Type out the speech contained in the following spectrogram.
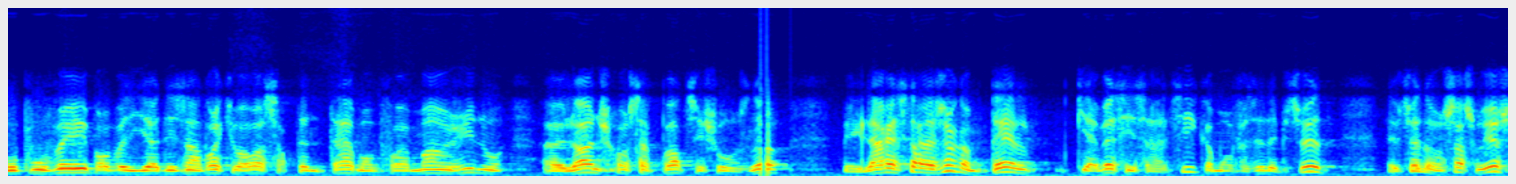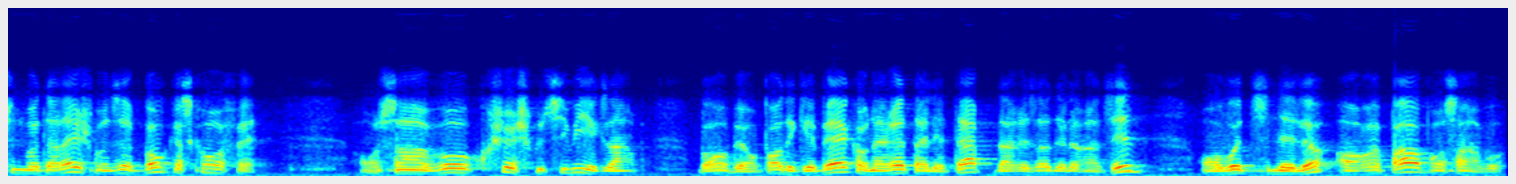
Vous pouvez, ben, il y a des endroits qui vont avoir certaines tables, on va pouvoir manger nos, un lunch qu'on s'apporte, ces choses-là. Mais la restauration comme telle, qui avait ses sentiers, comme on faisait d'habitude, d'habitude, on s'assoyait sur une motoneige, on disait, bon, qu'est-ce qu'on fait? On s'en va coucher à Chicoutimi, exemple. Bon, ben on part de Québec, on arrête à l'étape dans la réserve de Laurentides, on va dîner là, on repart, puis on s'en va.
